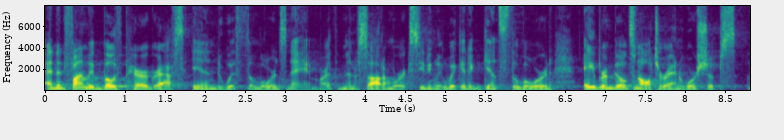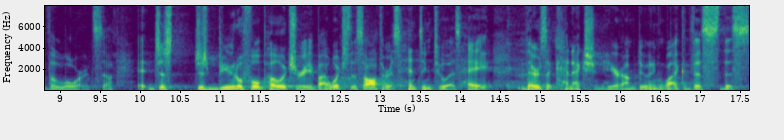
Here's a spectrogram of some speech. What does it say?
And then finally, both paragraphs end with the Lord's name. Right? The men of Sodom were exceedingly wicked against the Lord. Abram builds an altar and worships the Lord. So it just just beautiful poetry by which this author is hinting to us, hey, there's a connection here. I'm doing like this this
